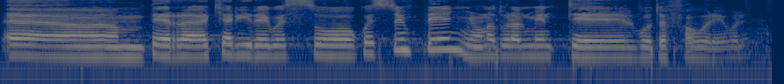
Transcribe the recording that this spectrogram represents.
ehm, per chiarire questo, questo impegno, naturalmente il voto è favorevole.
